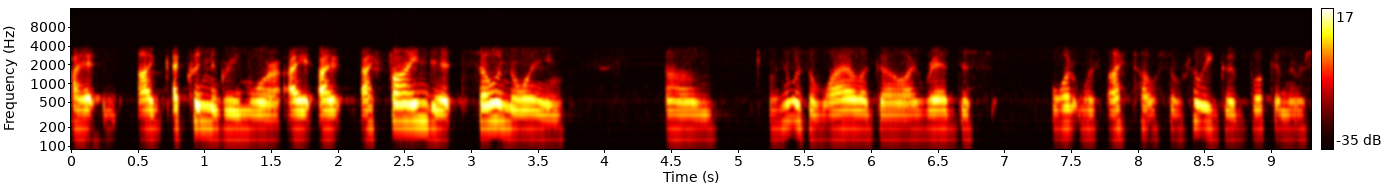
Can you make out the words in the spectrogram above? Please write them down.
I I, I couldn't agree more. I, I I find it so annoying. Um, and it was a while ago. I read this what was I thought was a really good book, and there were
